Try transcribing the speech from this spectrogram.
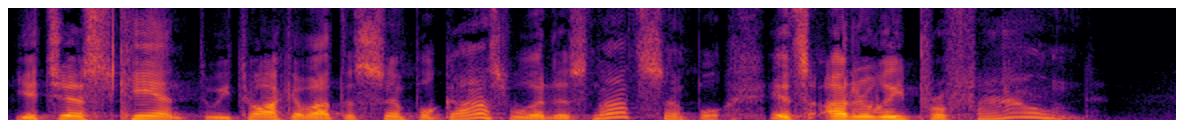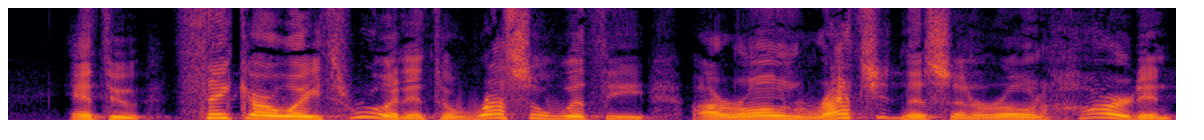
you just can't. We talk about the simple gospel, it is not simple, it's utterly profound and to think our way through it and to wrestle with the, our own wretchedness in our own heart and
